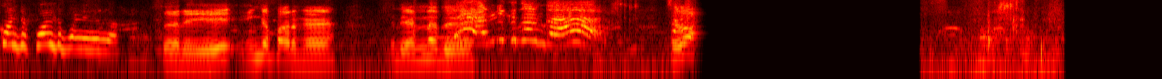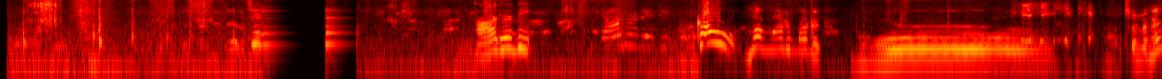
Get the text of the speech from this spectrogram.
கொஞ்சம் ஃபோல்ட் சரி இங்க பாருங்க. இது என்னது? ஏதோ ரெடி கவு அம்மா, மாடு மாடு. சொல்லுங்க.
